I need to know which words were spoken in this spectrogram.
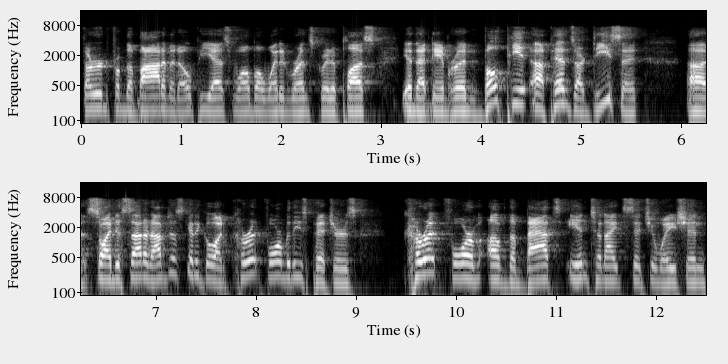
third from the bottom in OPS, WOBA, weighted runs created plus in that neighborhood. And both P- uh, pens are decent. Uh, so I decided I'm just going to go on current form of these pitchers, current form of the bats in tonight's situation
